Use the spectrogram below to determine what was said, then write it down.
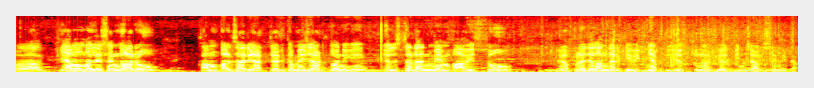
ఆ, మల్లేశం గారు కంపల్సరీ అత్యధిక మెజార్టీతో గెలుస్తాడని మేము భావిస్తూ ప్రజలందరికీ విజ్ఞప్తి చేస్తున్నాం గెలిపించాల్సిందిగా.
